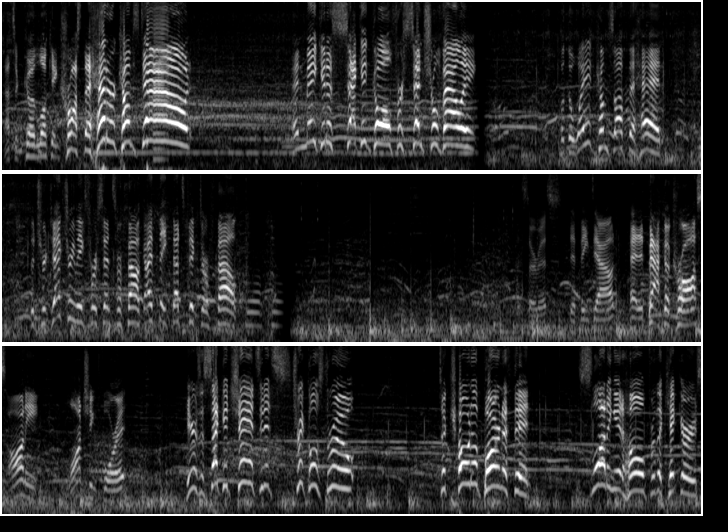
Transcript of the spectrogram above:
That's a good looking cross. The header comes down and make it a second goal for Central Valley. But the way it comes off the head, the trajectory makes more sense for Falk. I think that's Victor Falk. That service dipping down, headed back across. Ani launching for it. Here's a second chance, and it trickles through. Dakota Barnathan slotting it home for the kickers.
